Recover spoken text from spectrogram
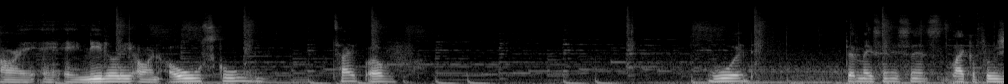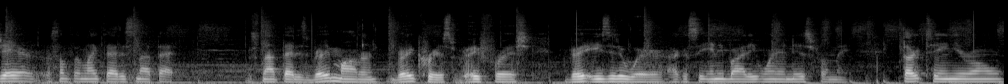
or a, a, a needly or an old school type of wood. If that makes any sense. Like a fougere or something like that. It's not that. It's not that. It's very modern, very crisp, very fresh, very easy to wear. I can see anybody wearing this from a 13 year old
